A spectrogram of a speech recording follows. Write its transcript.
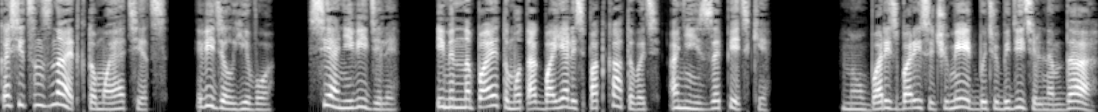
Косицын знает, кто мой отец. Видел его. Все они видели. Именно поэтому так боялись подкатывать, а не из-за Петьки. Ну, Борис Борисович умеет быть убедительным, да,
